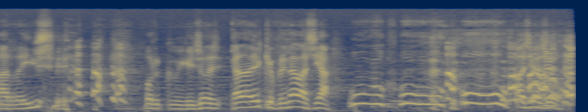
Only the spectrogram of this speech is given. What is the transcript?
a reírse. Porque yo cada vez que frenaba hacía uh, uh, uh, uh, uh, hacía yo.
